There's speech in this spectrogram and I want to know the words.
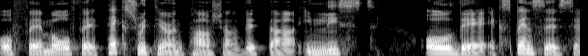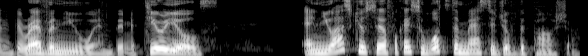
of a, more of a tax return parsha that uh, enlists all the expenses and the revenue and the materials. And you ask yourself, okay, so what's the message of the parsha?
